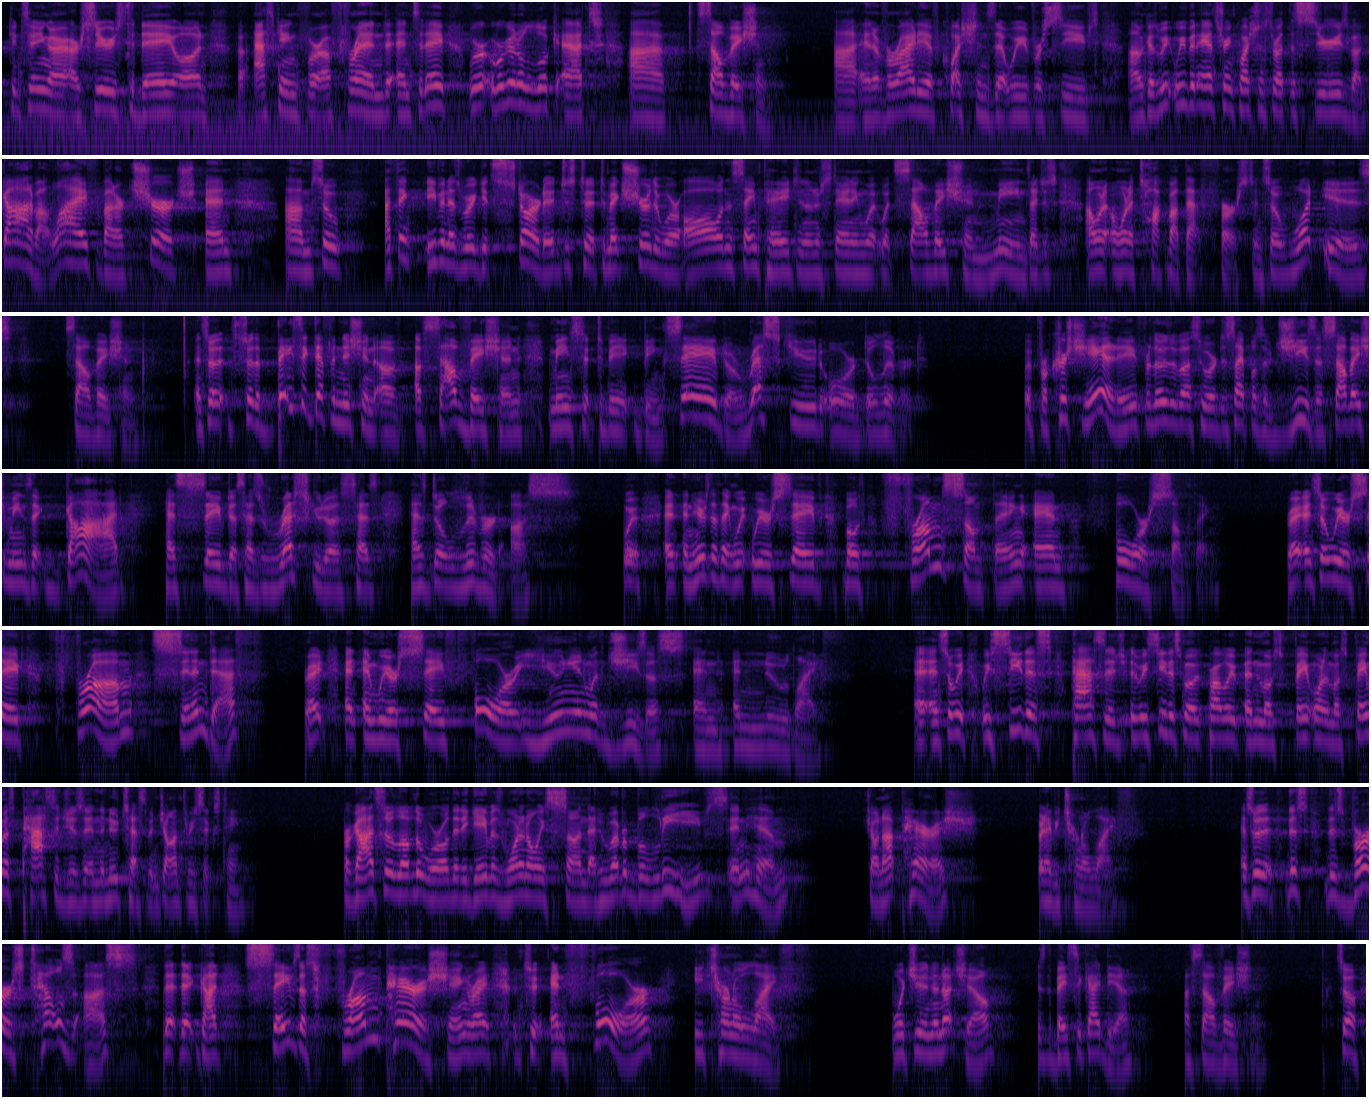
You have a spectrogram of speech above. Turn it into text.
Continuing our, our, series today on asking for a friend, and today we're, we're going to look at uh, salvation uh, and a variety of questions that we've received um, because we, have been answering questions throughout this series about God, about life, about our church, and um, so I think even as we get started, just to, to make sure that we're all on the same page and understanding what, what salvation means, I just I want I want to talk about that first. And so, what is salvation? And so, so the basic definition of, of salvation means to, be being saved or rescued or delivered. But for Christianity, for those of us who are disciples of Jesus, salvation means that God has saved us, has rescued us, has, has delivered us. We, and, and, here's the thing we, we are saved both from something and for something. Right? And so we are saved from sin and death right? And, and we are saved for union with Jesus and, and new life. And, and so we, we see this passage, we see this most, probably in the most fam- one of the most famous passages in the New Testament, John 3.16. For God so loved the world that he gave his one and only Son, that whoever believes in him shall not perish, but have eternal life. And so this, this verse tells us that, that God saves us from perishing, right, to, and for eternal life, which in a nutshell is the basic idea of salvation. So,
